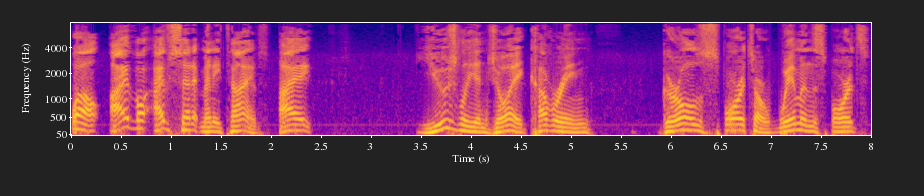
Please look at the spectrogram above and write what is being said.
Well, I've I've said it many times. I usually enjoy covering girls sports or women's sports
